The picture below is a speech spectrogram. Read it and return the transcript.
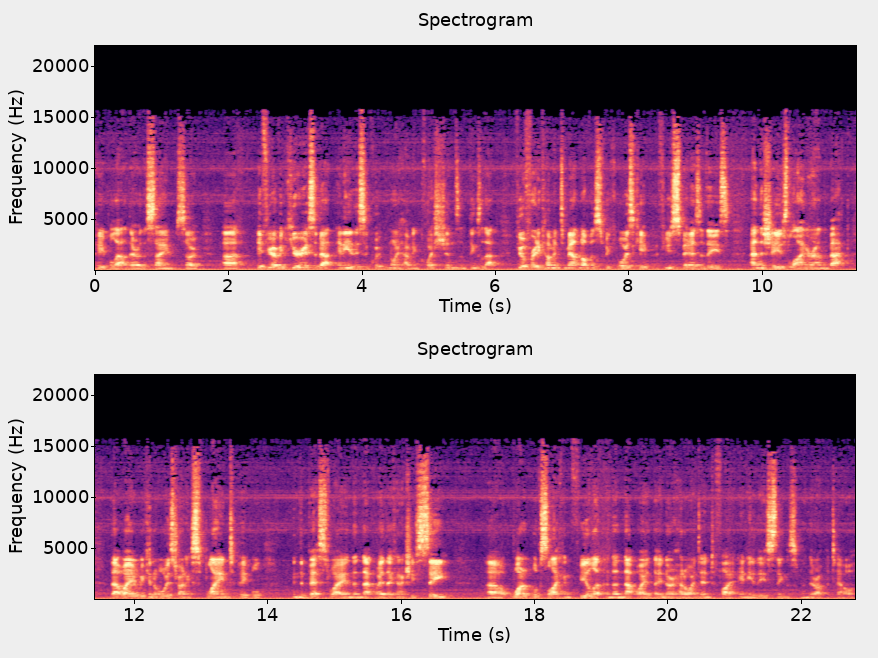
people out there are the same. So uh, if you're ever curious about any of this equipment or you have any questions and things like that, feel free to come into Mountain Office. We always keep a few spares of these and the sheaves lying around the back. That way we can always try and explain to people in the best way and then that way they can actually see uh, what it looks like and feel it and then that way they know how to identify any of these things when they're up a tower.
